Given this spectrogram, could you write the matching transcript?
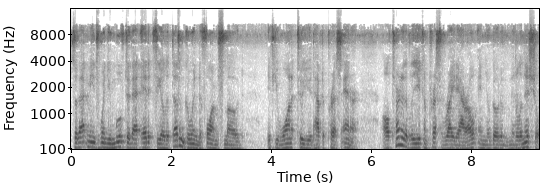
So that means when you move to that edit field, it doesn't go into forms mode. If you want it to, you'd have to press enter. Alternatively, you can press right arrow and you'll go to middle initial.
